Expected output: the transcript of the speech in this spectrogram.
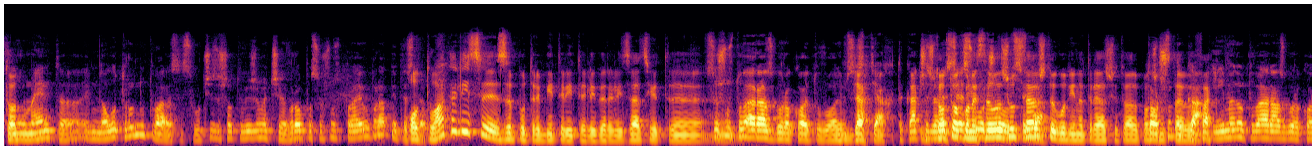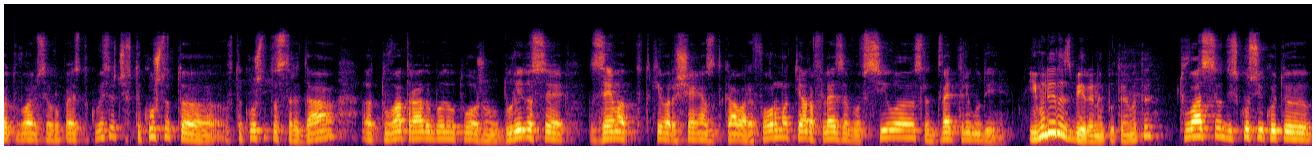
То... в момента е много трудно това да се случи, защото виждаме, че Европа всъщност прави обратните стъпки. Отлага ли се за потребителите либерализацията? Всъщност това е разговора, който водим да. с тях. Така, че защото да не ако не се лъжи от следващата година, трябваше това да почне Точно да става факт. Именно това е разговора, който водим с Европейската комисия, че в текущата, в текущата среда това трябва да бъде отложено. Дори да се вземат такива решения за такава реформа, тя да влезе в сила след 2-3 години. Има ли разбиране по темата? Това са дискусии, които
